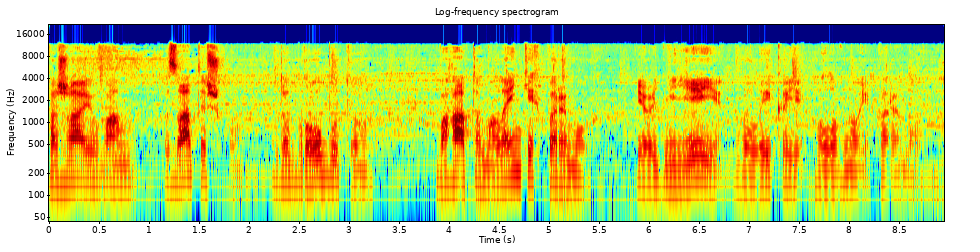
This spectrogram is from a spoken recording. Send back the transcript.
Бажаю вам затишку, добробуту, багато маленьких перемог і однієї великої головної перемоги.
